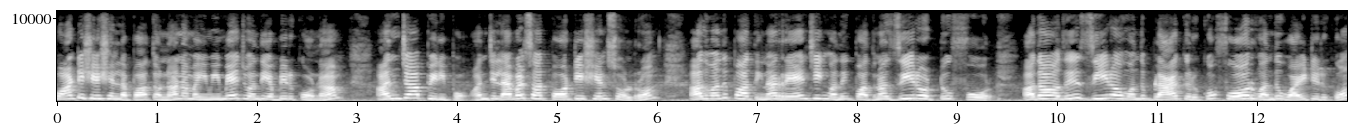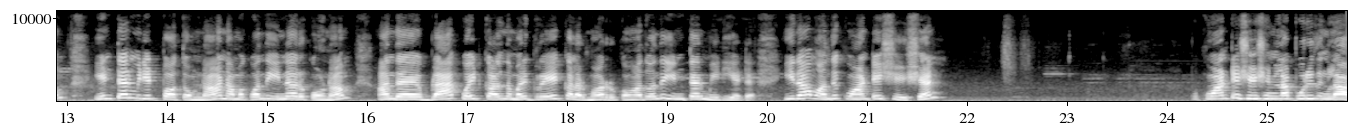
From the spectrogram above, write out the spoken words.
குவான்டிசேஷனில் பார்த்தோம்னா நம்ம இமேஜ் வந்து எப்படி இருக்கும்னா அஞ்சாக பிரிப்போம். அஞ்சு லெவல்ஸ் ஆர் பார்ட்டிஷியன் சொல்கிறோம் அது வந்து பார்த்திங்கன்னா ரேஞ்சிங் வந்து பார்த்தோன்னா ஜீரோ டு ஃபோர் அதாவது ஜீரோ வந்து பிளாக் இருக்கும் ஃபோர் வந்து ஒயிட் இருக்கும். இன்டர்மீடியட் பார்த்தோம்னா நமக்கு வந்து என்ன இருக்கும்னா அந்த பிளாக் ஒயிட் கலந்த மாதிரி கிரே கலர் மாதிரி இருக்கும். அது வந்து இன்டர்மீடியட் இதான் வந்து குவான்டைசேஷன் இப்போ குவான்டைசேஷன்லாம் புரியுதுங்களா?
